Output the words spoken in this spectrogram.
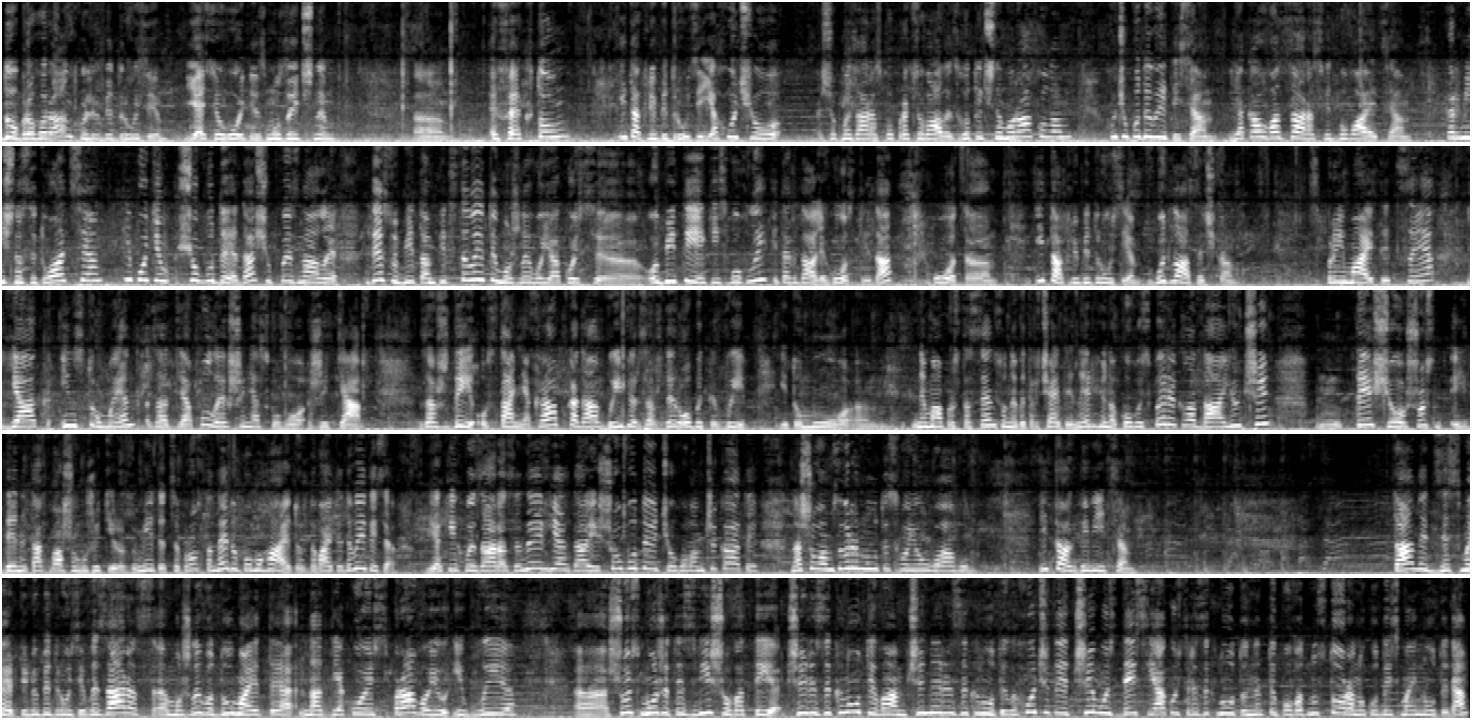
Доброго ранку, любі друзі. Я сьогодні з музичним е, ефектом. І так, любі друзі, я хочу, щоб ми зараз попрацювали з готичним оракулом. Хочу подивитися, яка у вас зараз відбувається кармічна ситуація, і потім що буде, да, щоб ви знали, де собі там підстелити, можливо, якось е, обійти якісь вугли і так далі. Гострі. Да? От, е, і так, любі друзі, будь ласочка. Сприймайте це як інструмент для полегшення свого життя. Завжди остання крапка, да, вибір завжди робите ви. І тому ем, нема просто сенсу не витрачайте енергію на когось перекладаючи те, що щось йде не так в вашому житті. Розумієте, це просто не допомагає. Тож давайте дивитися, в яких ви зараз енергіях, да, і що буде, чого вам чекати, на що вам звернути свою увагу. І так, дивіться. Танець зі смертю, любі друзі. Ви зараз е, можливо думаєте над якоюсь справою, і ви е, щось можете звішувати, чи ризикнути вам, чи не ризикнути. Ви хочете чимось десь якось ризикнути, не типу в одну сторону кудись майнути. Да?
